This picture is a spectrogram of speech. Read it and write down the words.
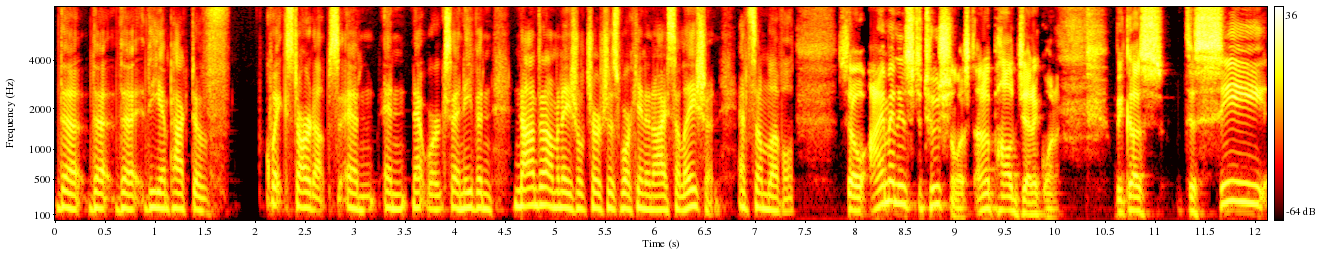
the the the the impact of quick startups and and networks and even non-denominational churches working in isolation at some level. So I'm an institutionalist, an apologetic one, because to see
